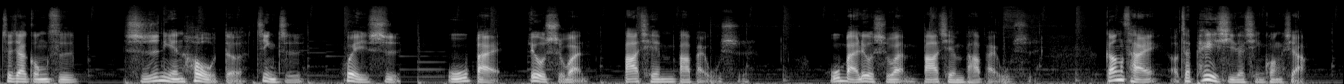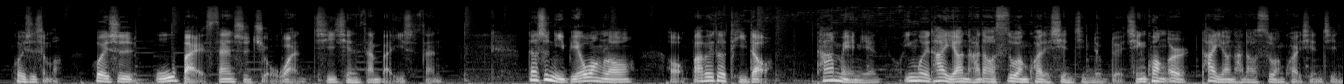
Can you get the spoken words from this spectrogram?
这家公司十年后的净值会是五百六十万八千八百五十，五百六十万八千八百五十。刚才啊，在配息的情况下会是什么？会是五百三十九万七千三百一十三，但是你别忘了哦，哦，巴菲特提到他每年，因为他也要拿到四万块的现金，对不对？情况二，他也要拿到四万块现金，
